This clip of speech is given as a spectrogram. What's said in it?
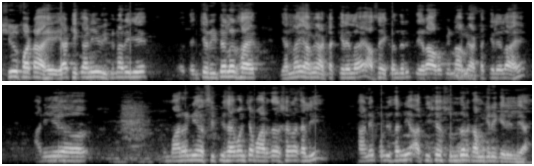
शिळफाटा आहे या ठिकाणी विकणारे जे त्यांचे रिटेलर्स आहेत यांनाही आम्ही अटक केलेलं आहे. असं एकंदरीत तेरा आरोपींना आम्ही अटक केलेलं आहे. आणि माननीय सी पी साहेबांच्या मार्गदर्शनाखाली ठाणे पोलिसांनी अतिशय सुंदर कामगिरी केलेली आहे.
